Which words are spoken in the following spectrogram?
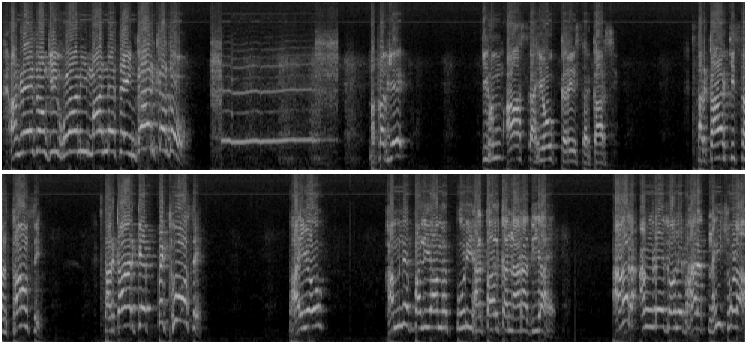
अंग्रेज़ों की गुलामी मानने से इंकार कर दो। मतलब ये कि हम आज सहयोग करें सरकार से, सरकार की संस्थाओं से, सरकार के पिट्ठुओं से। भाइयों, हमने बलिया में पूरी हड़ताल का नारा दिया है। अगर अंग्रेज़ों ने भारत नहीं छोड़ा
